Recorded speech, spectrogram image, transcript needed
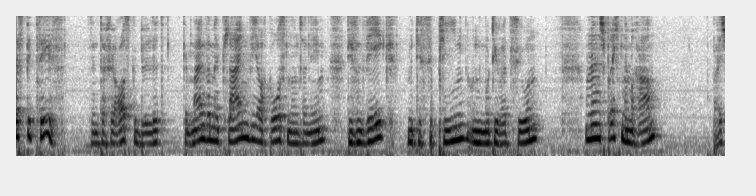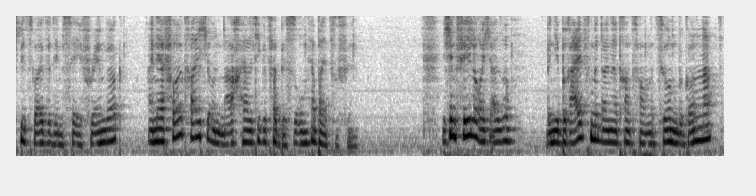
SBCs sind dafür ausgebildet, gemeinsam mit kleinen wie auch großen Unternehmen diesen Weg mit Disziplin und Motivation und entsprechendem Rahmen beispielsweise dem SAFe Framework, eine erfolgreiche und nachhaltige Verbesserung herbeizuführen. Ich empfehle euch also, wenn ihr bereits mit einer Transformation begonnen habt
